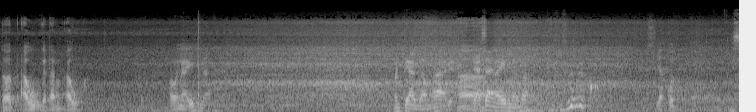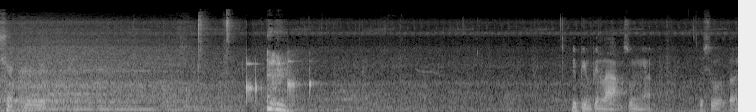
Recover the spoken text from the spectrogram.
atau au ketang au oh naib na Menteri agama dia. Ah. Biasa naib nama. yakut dipimpin langsungnya ke sultan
